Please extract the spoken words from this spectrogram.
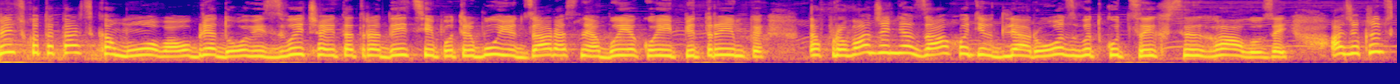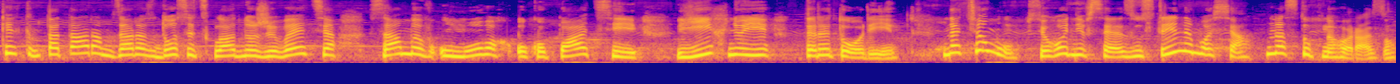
Кримсько-татарська мова, обрядовість, звичаї та традиції потребують зараз неабиякої підтримки та впровадження заходів для розвитку цих всіх галузей. Адже кримським татарам зараз досить складно живеться саме в умовах окупації їхньої території. На цьому сьогодні все зустрінемося наступного разу.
